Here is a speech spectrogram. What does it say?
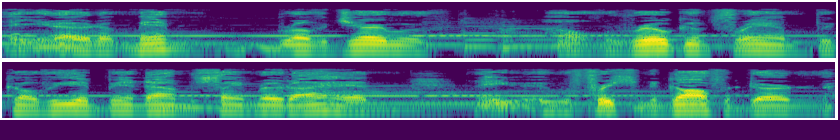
and you know the men, brother Jerry was uh, a real good friend because he had been down the same road I had. And he, he was preaching the gospel there, and,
